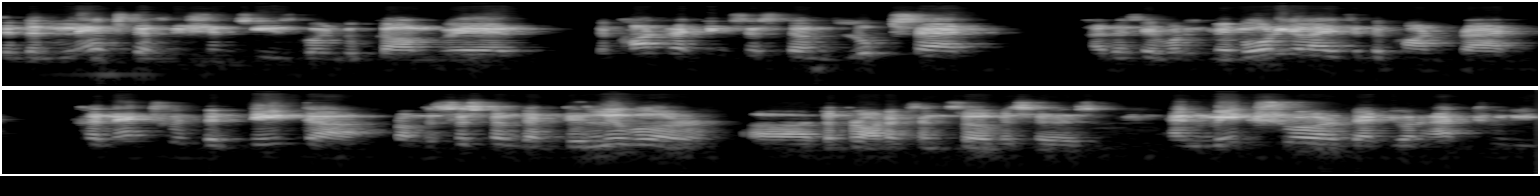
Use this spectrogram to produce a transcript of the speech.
then the next efficiency is going to come where the contracting system looks at, as I said, what is memorialized in the contract, connects with the data from the system that deliver uh, the products and services, and make sure that you're actually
